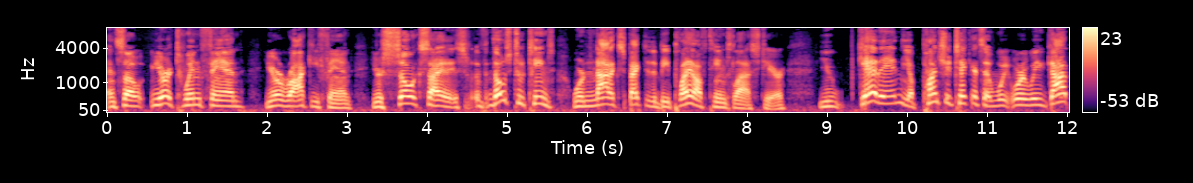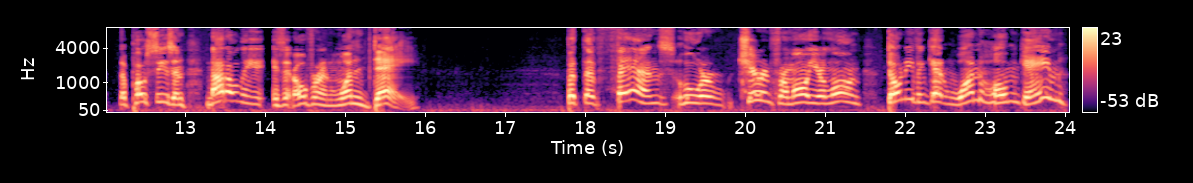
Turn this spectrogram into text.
And so you're a twin fan, you're a Rocky fan, you're so excited. Those two teams were not expected to be playoff teams last year. You get in, you punch your tickets, and we, we got the postseason. Not only is it over in one day, but the fans who were cheering for them all year long don't even get one home game.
